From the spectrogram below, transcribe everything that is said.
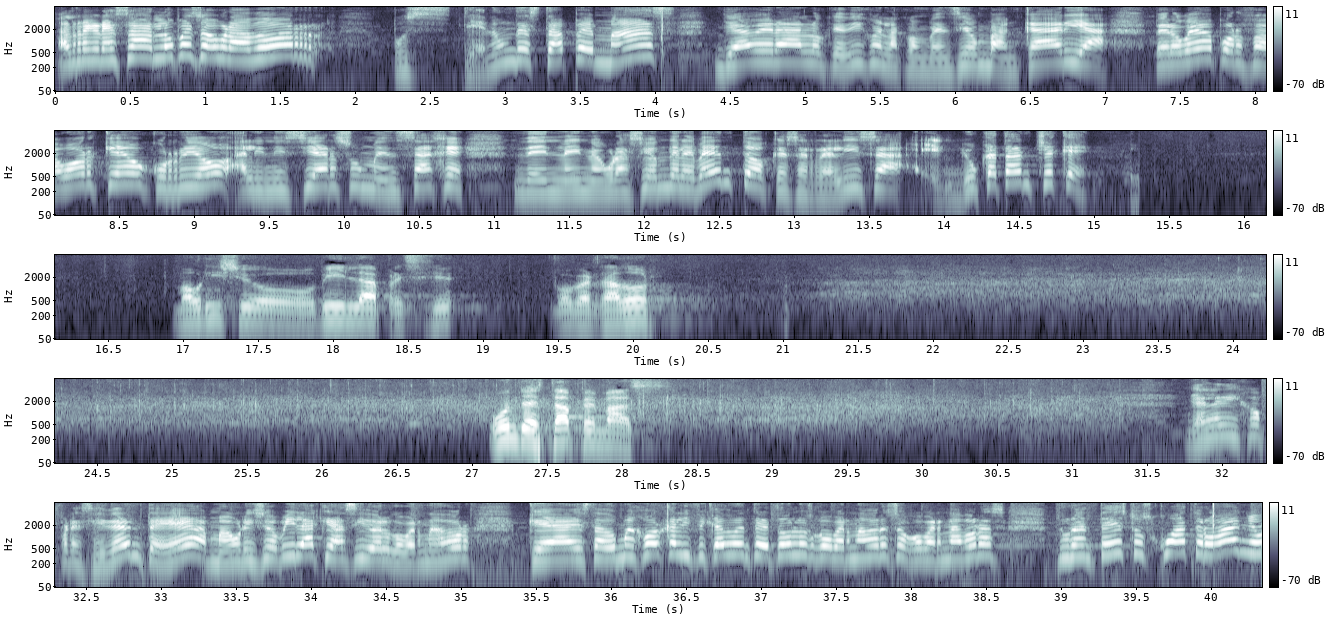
Al regresar, López Obrador, pues tiene un destape más. Ya verá lo que dijo en la convención bancaria. Pero vea por favor qué ocurrió al iniciar su mensaje de en la inauguración del evento que se realiza en Yucatán. Cheque. Mauricio Vila, gobernador. Un destape más. Ya le dijo presidente ¿eh? a Mauricio Vila, que ha sido el gobernador que ha estado mejor calificado entre todos los gobernadores o gobernadoras durante estos cuatro años.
